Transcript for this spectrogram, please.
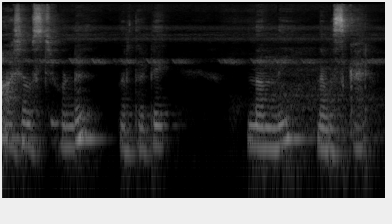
ആശംസിച്ചുകൊണ്ട് നിർത്തട്ടെ. നന്ദി നമസ്കാരം.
